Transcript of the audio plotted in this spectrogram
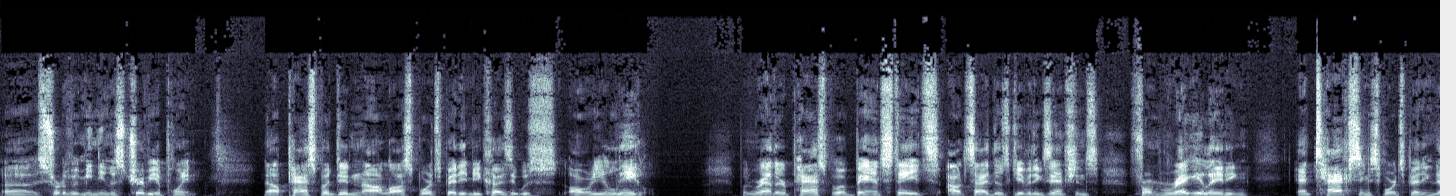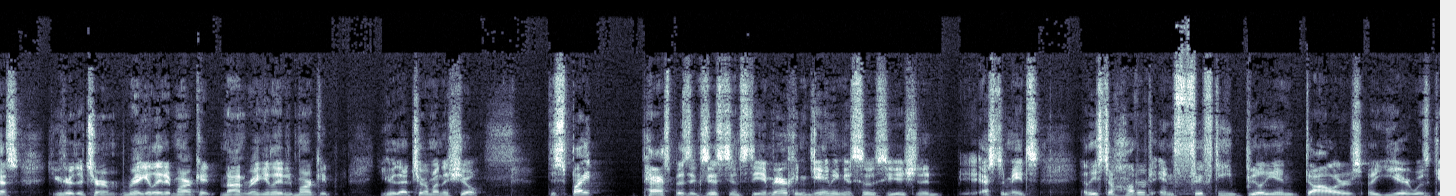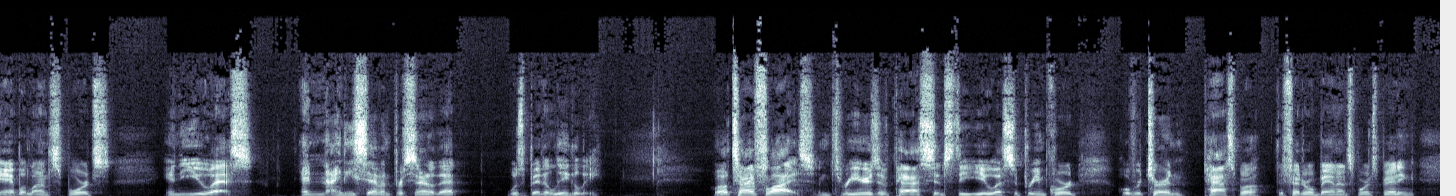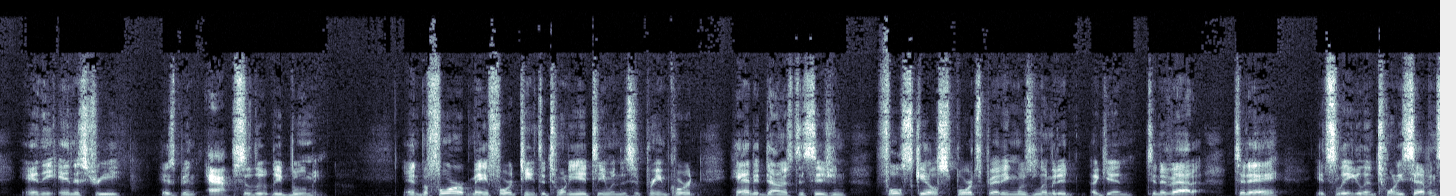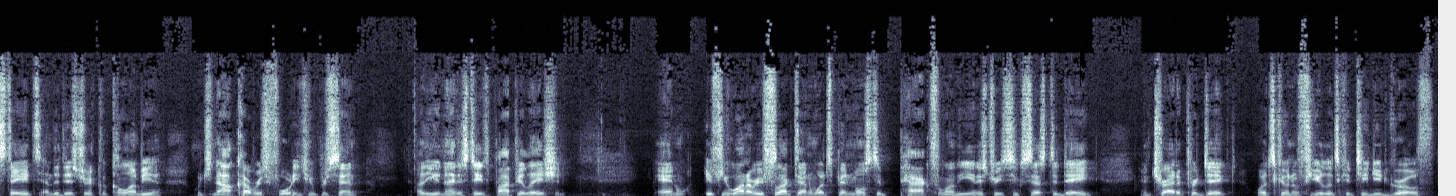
uh, sort of a meaningless trivia point. Now, PASPA didn't outlaw sports betting because it was already illegal, but rather PASPA banned states outside those given exemptions from regulating and taxing sports betting. That's you hear the term regulated market, non-regulated market. You hear that term on the show. Despite PASPA's existence, the American Gaming Association estimates at least 150 billion dollars a year was gambled on sports in the U.S., and 97% of that was bet illegally. Well, time flies, and three years have passed since the U.S. Supreme Court overturned PASPA, the federal ban on sports betting, and the industry has been absolutely booming. And before May 14th of 2018, when the Supreme Court handed down its decision, full scale sports betting was limited again to Nevada. Today, it's legal in 27 states and the District of Columbia, which now covers 42% of the United States population. And if you want to reflect on what's been most impactful on the industry's success to date and try to predict what's going to fuel its continued growth,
